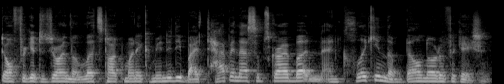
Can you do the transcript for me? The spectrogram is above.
Don't forget to join the Let's Talk Money community by tapping that subscribe button and clicking the bell notification.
